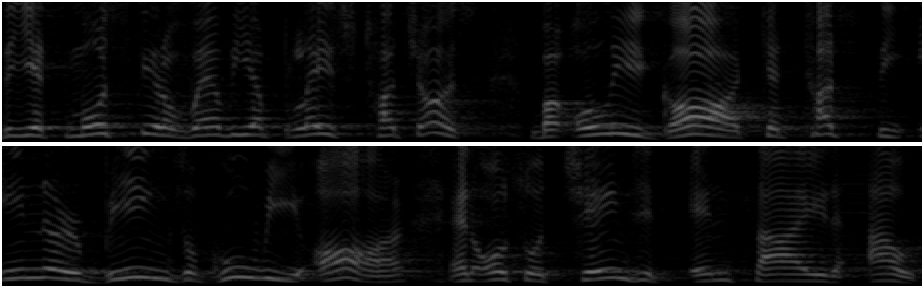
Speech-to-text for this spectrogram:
The atmosphere of where we are placed touch us. But only God can touch the inner beings of who we are and also change it inside out.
